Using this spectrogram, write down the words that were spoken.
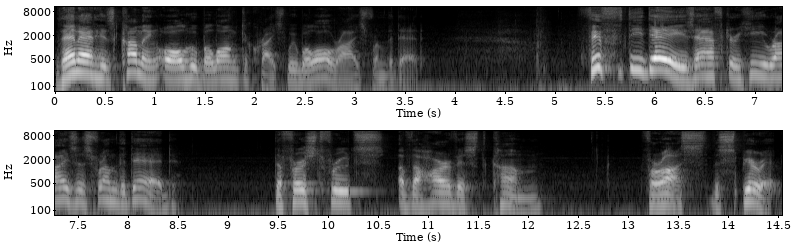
Then at his coming, all who belong to Christ, we will all rise from the dead. Fifty days after he rises from the dead, the first fruits of the harvest come. For us, the Spirit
